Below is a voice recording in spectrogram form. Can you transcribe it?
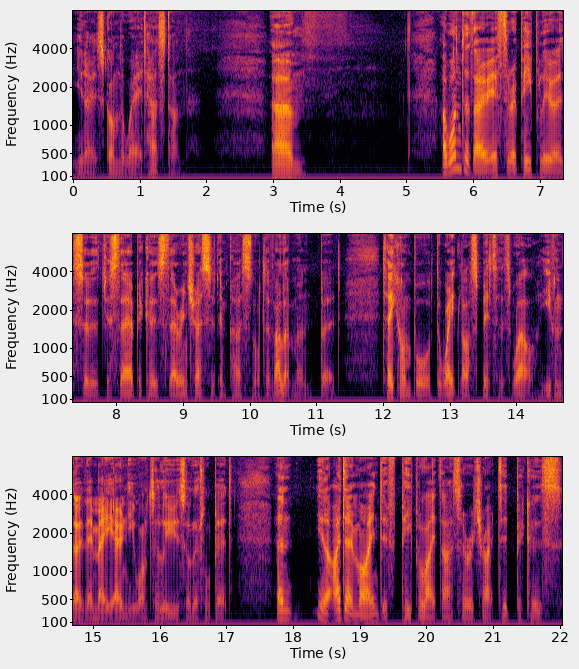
you know it's gone the way it has done. Um, I wonder though if there are people who are sort of just there because they're interested in personal development, but take on board the weight loss bit as well, even though they may only want to lose a little bit. And you know, I don't mind if people like that are attracted because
